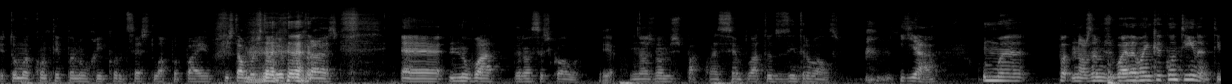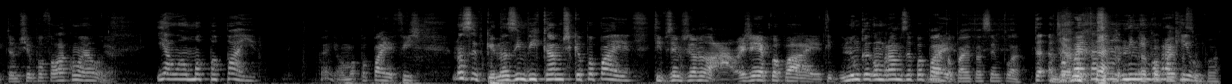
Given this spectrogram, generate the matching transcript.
Eu estou-me a conter para não rir quando disseste lá papaya, porque isto há uma história por trás. Uh, no bar da nossa escola. Yeah. Nós vamos pá, quase sempre lá todos os intervalos. E há uma. Nós damos boa da bem com a contina, tipo, estamos sempre a falar com ela. Yeah. E há lá uma papaya Ok, é uma papaya fixe. Não sei porque, nós embicámos com a papaya. Tipo, sempre chegamos lá, ah, hoje é a papaya. Tipo, nunca comprámos a papaya. A papaya está sempre lá. A papaya está sempre. Ninguém compra aquilo.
